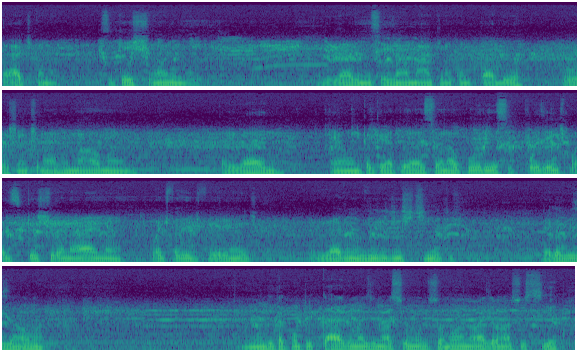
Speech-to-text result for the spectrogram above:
prática, mano. Se questione, mano. Tá ligado? Não seja uma máquina, um computador. Pô, a gente não é animal, mano. Tá ligado? É a única criatura racional por isso. Pois a gente pode se questionar, mano. Pode fazer diferente. Tá ligado? Não vive de instintos. Pega a visão, mano. O mundo tá complicado, mas o nosso mundo somos nós, é o nosso circo.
